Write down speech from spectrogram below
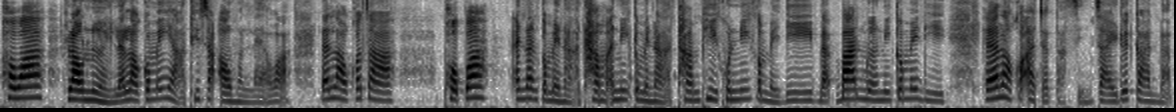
เพราะว่าเราเหนื่อยแล้วเราก็ไม่อยากที่จะเอามันแล้วอะแล้วเราก็จะพบว่าไอ้นั่นก็ไม่น่าทำอันนี้ก็ไม่น่าทำพี่คนนี้ก็ไม่ดี แบบบ้านเมืองนี้ก็ไม่ดี แล้วเราก็อาจจะตัดสินใจด้วยการแบบ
